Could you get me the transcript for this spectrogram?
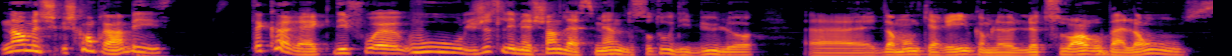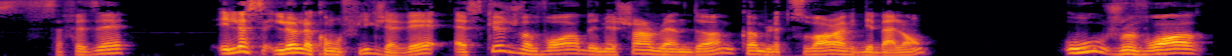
non, mais je, je comprends, mais c'était correct. Des fois, ou juste les méchants de la semaine, surtout au début, là, euh, le monde qui arrive, comme le, le tueur au ballon, ça faisait. Et là, là le conflit que j'avais. Est-ce que je veux voir des méchants random comme le tueur avec des ballons, ou je veux voir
